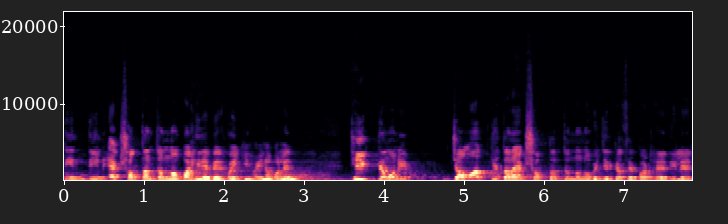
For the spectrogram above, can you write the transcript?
তিন দিন, এক সপ্তাহের জন্য বাহিরে বের হয় কি হয় না বলেন? ঠিক তেমনি জামাতকে তারা এক সপ্তাহের জন্য নবীজির কাছে পাঠিয়ে দিলেন।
